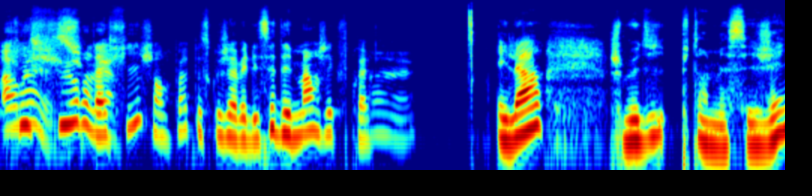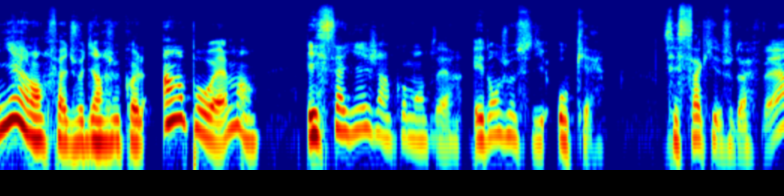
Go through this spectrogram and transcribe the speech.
Ah ouais, sur l'affiche, en fait, parce que j'avais laissé des marges exprès. Ouais. Et là, je me dis, putain, mais c'est génial en fait. Je veux dire, je colle un poème et ça y est, j'ai un commentaire. Et donc, je me suis dit, ok. C'est ça que je dois faire.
